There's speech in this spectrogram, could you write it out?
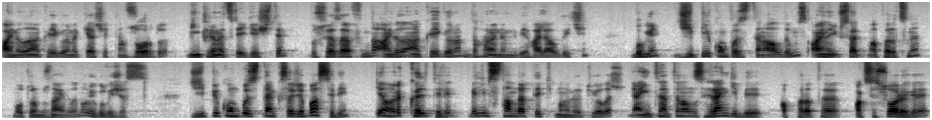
aynadan arkayı görmek gerçekten zordu. 1000 kilometreyi geçtim. Bu süre zarfında aynadan arkayı görmek daha önemli bir hal aldığı için bugün GP Composite'den aldığımız ayna yükseltme aparatını motorumuzun aynalarına uygulayacağız. GP Composite'den kısaca bahsedeyim. Genel olarak kaliteli, belli bir standartta ekipman üretiyorlar. Yani internetten aldığınız herhangi bir aparata, aksesuara göre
